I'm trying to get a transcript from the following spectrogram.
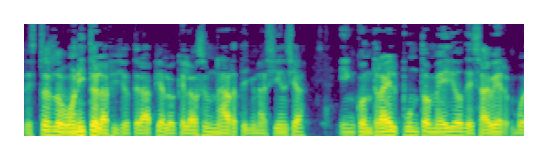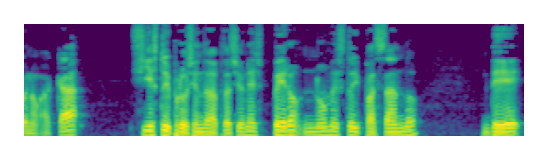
esto es lo bonito de la fisioterapia, lo que lo hace un arte y una ciencia, encontrar el punto medio de saber, bueno, acá sí estoy produciendo adaptaciones, pero no me estoy pasando de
